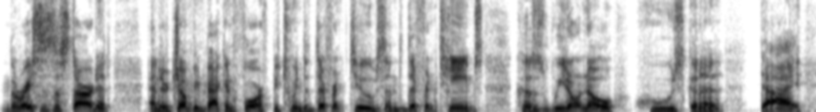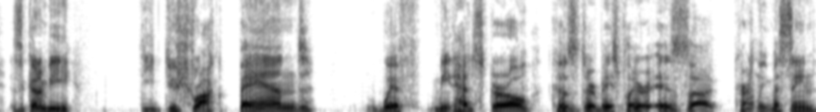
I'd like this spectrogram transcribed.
The races have started, and they're jumping back and forth between the different tubes and the different teams because we don't know who's gonna die. Is it gonna be the douche rock band with Meathead's girl because their bass player is uh, currently missing?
